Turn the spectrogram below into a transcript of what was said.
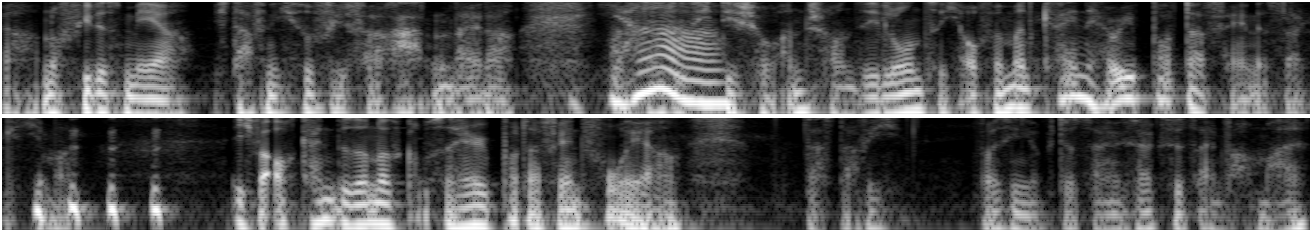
ja, noch vieles mehr. Ich darf nicht so viel verraten, leider. Man ja. sollte sich die Show anschauen. Sie lohnt sich, auch wenn man kein Harry Potter Fan ist, sage ich immer. ich war auch kein besonders großer Harry Potter Fan vorher. Das darf ich weiß ich nicht, ob ich das sage, ich sage es jetzt einfach mal.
